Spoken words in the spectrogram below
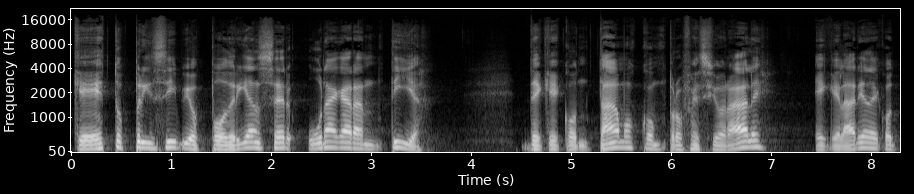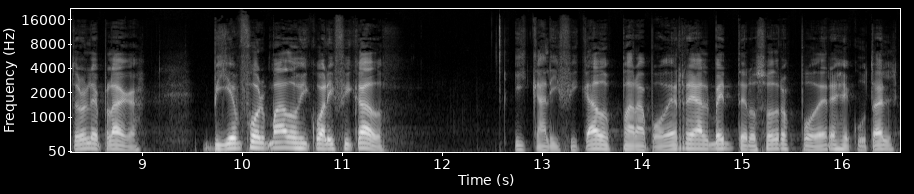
que estos principios podrían ser una garantía de que contamos con profesionales en el área de control de plagas bien formados y cualificados y calificados para poder realmente nosotros poder ejecutar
